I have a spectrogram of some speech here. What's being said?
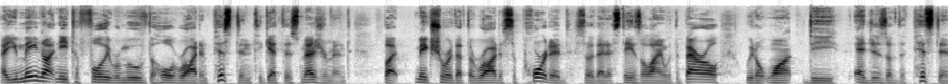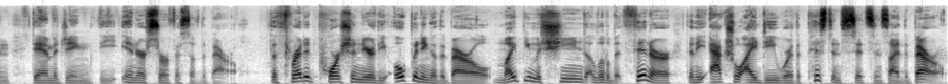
Now you may not need to fully remove the whole rod and piston to get this measurement, but make sure that the rod is supported so that it stays aligned with the barrel. We don't want the edges of the piston damaging the inner surface of the barrel. The threaded portion near the opening of the barrel might be machined a little bit thinner than the actual ID where the piston sits inside the barrel.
